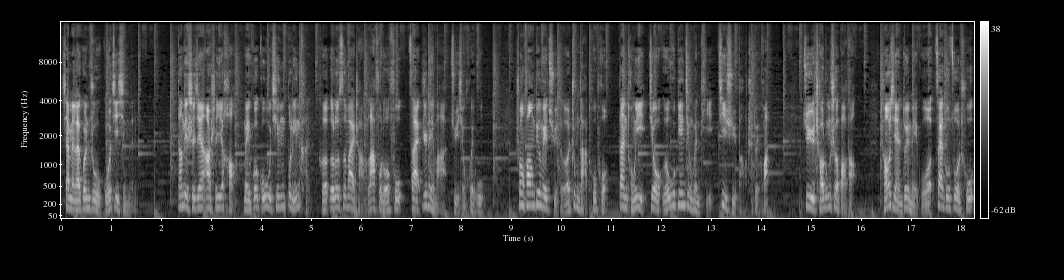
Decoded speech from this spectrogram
下面来关注国际新闻。当地时间二十一号，美国国务卿布林肯和俄罗斯外长拉夫罗夫在日内瓦举行会晤。双方并未取得重大突破，但同意就俄乌边境问题继续保持对话。据朝中社报道，朝鲜对美国再度做出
